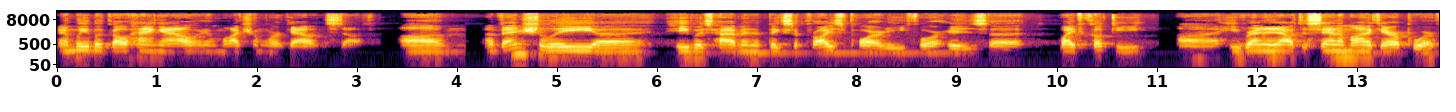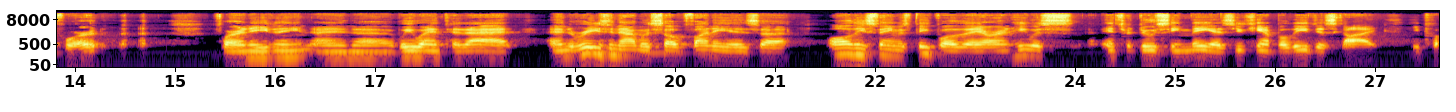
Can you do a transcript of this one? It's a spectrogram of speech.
And we would go hang out and watch him work out and stuff. Um, eventually, uh, he was having a big surprise party for his uh, wife, Cookie. Uh, he rented out the Santa Monica Airport for it. for an evening, and uh, we went to that. And the reason that was so funny is uh, all these famous people there, and he was introducing me as you can't believe this guy. He pl-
